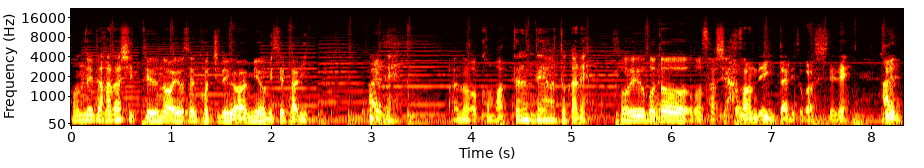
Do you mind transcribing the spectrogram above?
本音で話っていうのは要するにこっちで弱みを見せたり、はい、ね。あの困ってるんだよとかね、そういうことを差し挟んでいったりとかしてね、はい、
